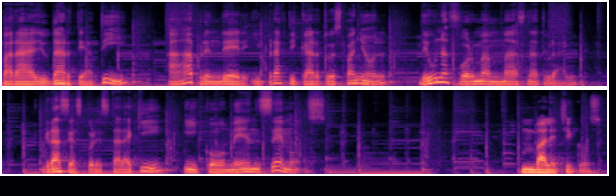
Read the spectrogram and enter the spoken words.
para ayudarte a ti a aprender y practicar tu español de una forma más natural. Gracias por estar aquí y comencemos. Vale chicos,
